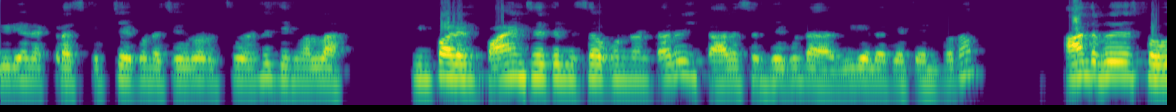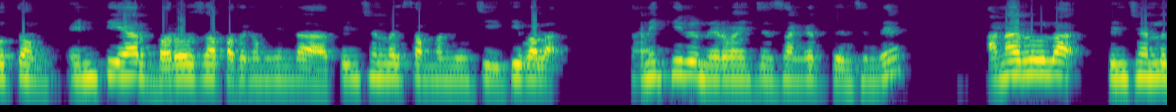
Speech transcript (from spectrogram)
వీడియోని ఎక్కడ స్కిప్ చేయకుండా చివరి చూడండి. దీనివల్ల ఇంపార్టెంట్ పాయింట్స్ అయితే మిస్ అవ్వకుండా ఉంటారు. ఇంకా ఆలస్యం చేయకుండా వీడియోలోకి అయితే వెళ్ళిపోదాం. ఆంధ్రప్రదేశ్ ప్రభుత్వం ఎన్టీఆర్ భరోసా పథకం కింద పెన్షన్లకు సంబంధించి ఇటీవల తనిఖీలు నిర్వహించిన సంగతి తెలిసిందే. అనర్హుల పింఛన్లు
